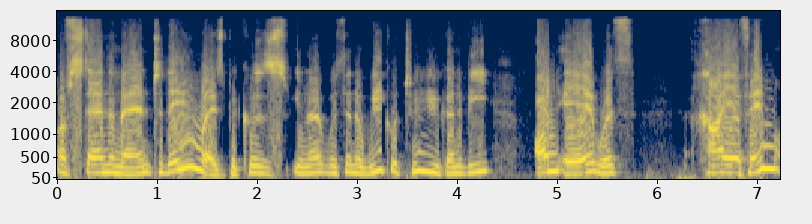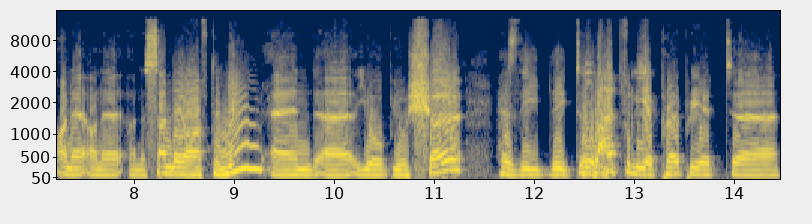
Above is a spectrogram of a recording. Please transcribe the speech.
of Stan the Man to the airways because, you know, within a week or two, you're going to be on air with Chai FM on a, on a, on a Sunday afternoon, and uh, your, your show has the, the delightfully appropriate uh,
